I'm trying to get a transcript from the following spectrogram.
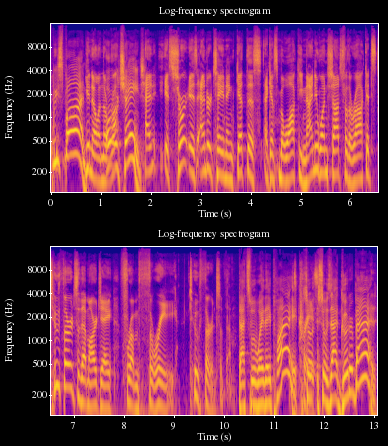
respond. you know, and the or, Ro- or change. And it sure is entertaining. Get this against Milwaukee 91 shots for the Rockets, two thirds of them, RJ, from three. Two thirds of them. That's the way they play. So, so is that good or bad?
